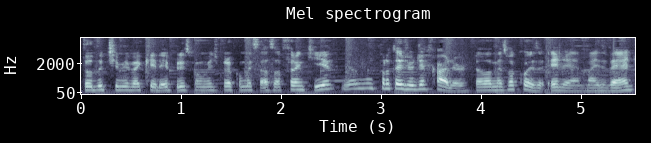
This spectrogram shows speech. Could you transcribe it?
todo time vai querer, principalmente para começar a sua franquia. E eu não protejo o Jeff Carter pela mesma coisa. Ele é mais velho,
